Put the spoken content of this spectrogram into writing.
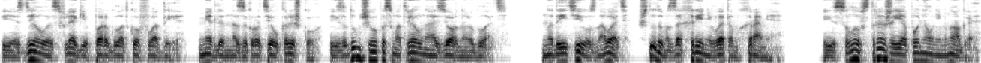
Я сделал из фляги пару глотков воды, медленно закрутил крышку и задумчиво посмотрел на озерную гладь. Надо идти узнавать, что там за хрень в этом храме. Из слов стражи я понял немного,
